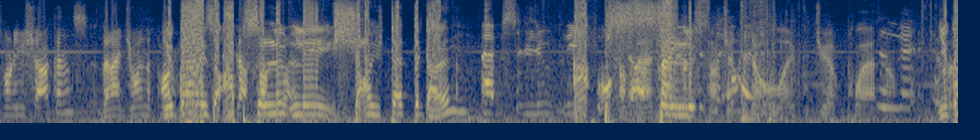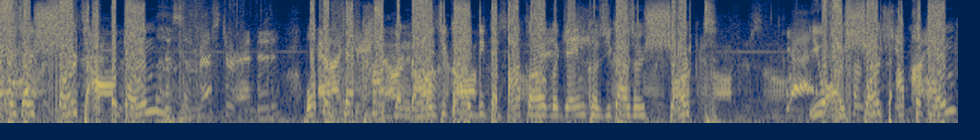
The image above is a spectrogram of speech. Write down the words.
Guys want to use shotguns? Then I join the party. You guys are We got fucked up. absolutely shot at the gun. absolutely Absolutely. Imagine such a no life that you have platinum. You guys are short at the game. The semester ended. What the fuck happened, guys? You guys need to back out of the game because you guys are short. Fucking off yourself. Yeah, You are totally at the game.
